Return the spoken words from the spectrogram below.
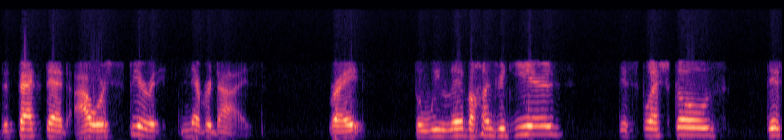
the fact that our spirit never dies, right? So we live a hundred years, this flesh goes, this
